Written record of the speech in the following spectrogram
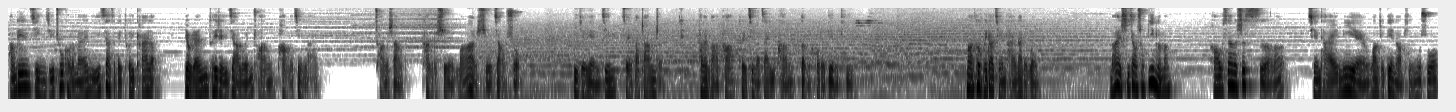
旁边紧急出口的门一下子被推开了，有人推着一架轮床跑了进来。床上躺的是马尔什教授，闭着眼睛，嘴巴张着。他们把他推进了在一旁等候的电梯。马特回到前台那里问：“马尔什教授病了吗？”“好像是死了。”前台眯眼望着电脑屏幕说。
